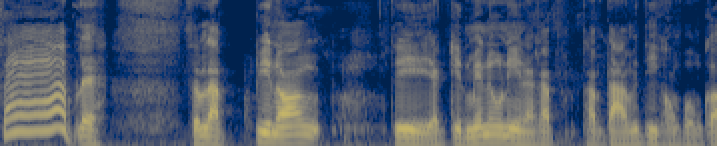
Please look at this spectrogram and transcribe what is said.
แซ่บเลยสำหรับพี่น้องที่อยากกินเมนูนี้นะครับทำตามวิธีของผมก็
